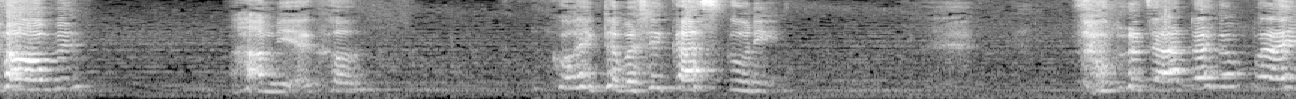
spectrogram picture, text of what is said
খাওয়াবে? আমি এখন কয়েকটা বাসে কাজ করি। তারপর যা টাকা পাই,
